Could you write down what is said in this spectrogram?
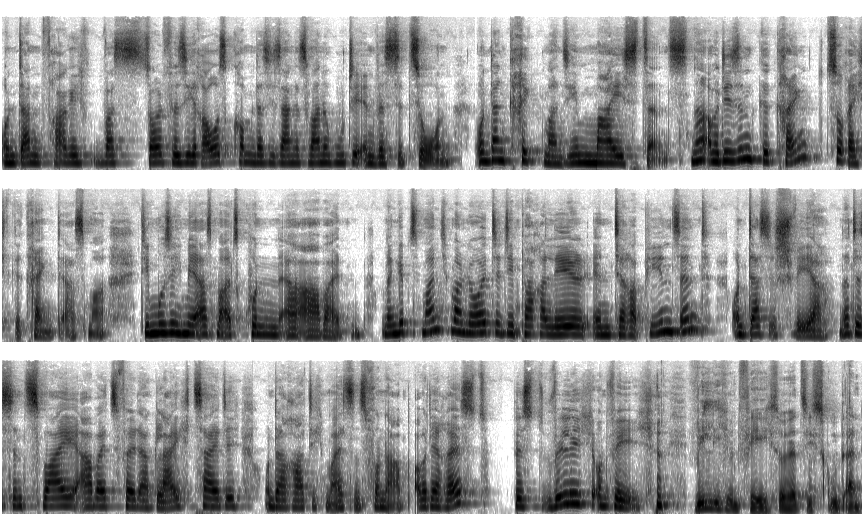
Und dann frage ich, was soll für Sie rauskommen, dass Sie sagen, es war eine gute Investition. Und dann kriegt man sie meistens. Ne? Aber die sind gekränkt, zu Recht gekränkt erstmal. Die muss ich mir erstmal als Kunden erarbeiten. Und dann gibt es manchmal Leute, die parallel in Therapien sind. Und das ist schwer. Ne? Das sind zwei Arbeitsfelder gleichzeitig und da rate ich meistens von ab. Aber der Rest, bist willig und fähig. Willig und fähig, so hört sich's gut an.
